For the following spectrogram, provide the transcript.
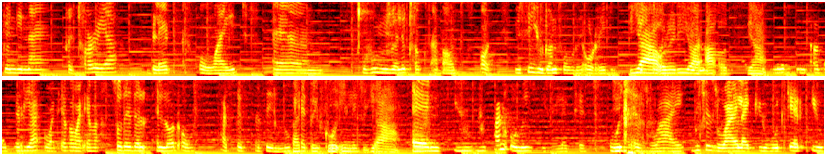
29, Pretoria, black or white, um, who usually talks about sports. You see, you don't follow already. Yeah, already you are out. Yeah. Out that area, whatever, whatever. So there's a, a lot of aspects that they look that at they go into yeah and you you can't always be selected which yeah. is why which is why like you would get you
